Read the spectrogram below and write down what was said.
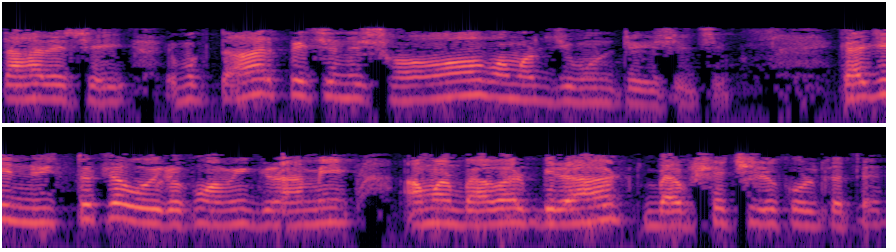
তাহলে সেই, এবং তার পেছনে সব আমার জীবনটা এসেছে। কাজে নৃত্যটা ওই রকম আমি গ্রামে, আমার বাবার বিরাট ব্যবসা ছিল কলকাতায়।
